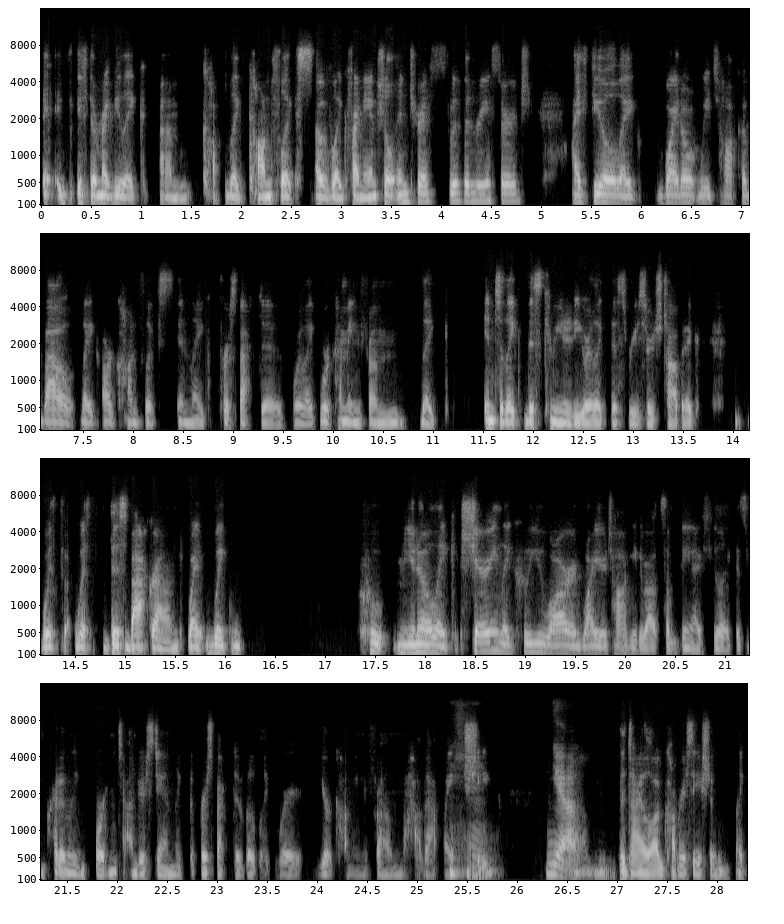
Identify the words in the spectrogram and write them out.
if, if there might be like um co- like conflicts of like financial interests within research i feel like why don't we talk about like our conflicts in like perspective or like we're coming from like into like this community or like this research topic with with this background why like who you know like sharing like who you are and why you're talking about something i feel like is incredibly important to understand like the perspective of like where you're coming from how that might Mhm. shape yeah. um, the dialogue conversation like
